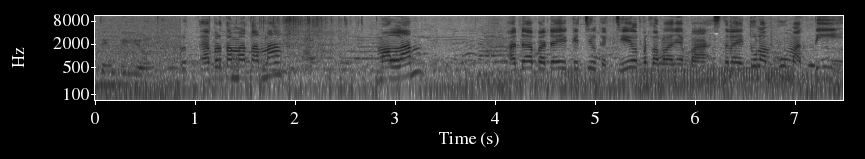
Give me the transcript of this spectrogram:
puting beliung Eh, pertama-tama malam ada badai kecil-kecil pertamanya Pak. Setelah itu lampu mati.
